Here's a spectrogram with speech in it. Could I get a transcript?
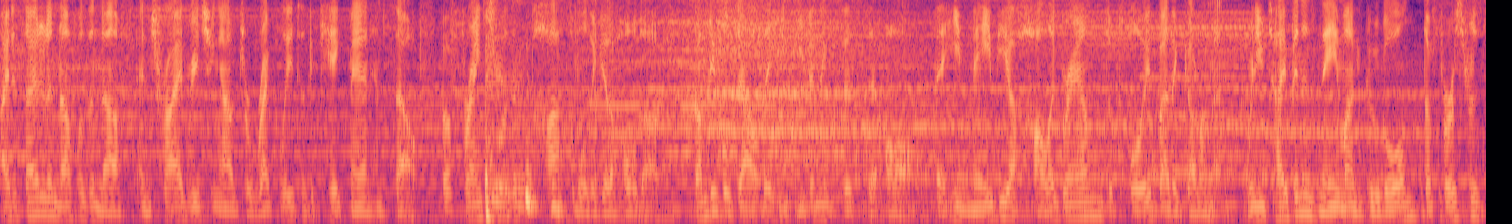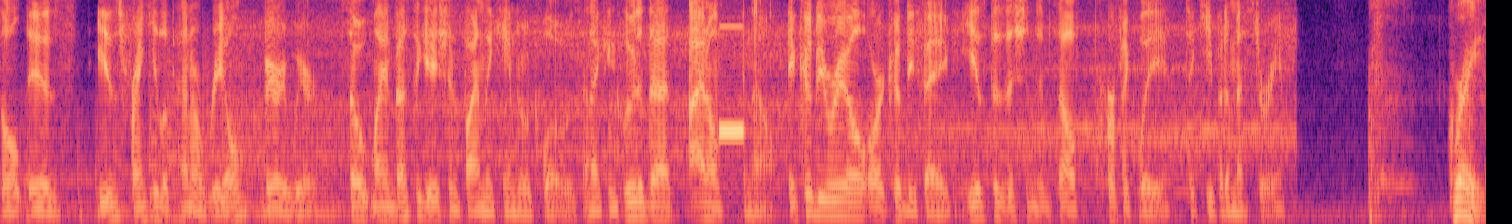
I decided enough was enough and tried reaching out directly to the cake man himself. But Frankie was impossible to get a hold of. Some people doubt that he even exists at all, that he may be a hologram deployed by the government. When you type in his name on Google, the first result is Is Frankie LaPenna real? Very weird. So my investigation finally came to a close, and I concluded that I don't f***ing know. It could be real or it could be fake. He has positioned himself perfectly to keep it a mystery. Great.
